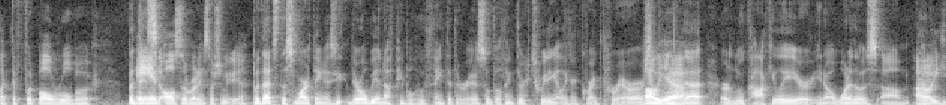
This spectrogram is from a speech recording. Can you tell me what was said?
like the football rule book But and also running social media. but that's the smart thing is you, there will be enough people who think that there is so they'll think they're tweeting it like a greg pereira or Oh, something yeah. like that or luke hockley or you know one of those um, I,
